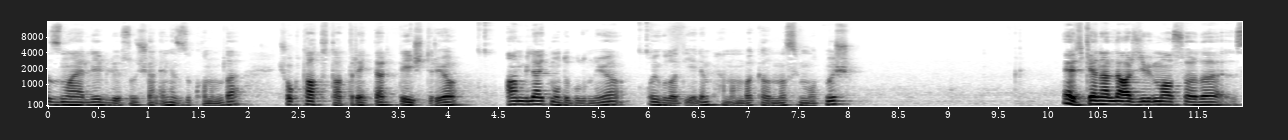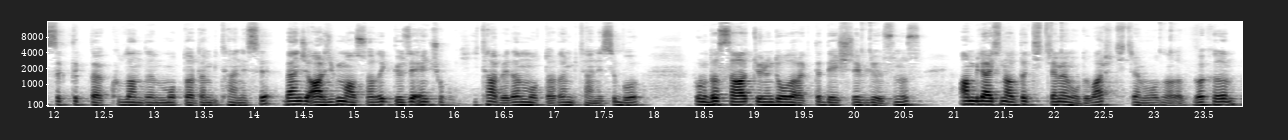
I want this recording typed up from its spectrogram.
Hızını ayarlayabiliyorsunuz şu an en hızlı konumda. Çok tatlı tatlı renkler değiştiriyor. Ambilight modu bulunuyor. Uygula diyelim. Hemen bakalım nasıl bir modmuş. Evet genelde RGB mouse'larda sıklıkla kullandığım modlardan bir tanesi. Bence RGB mouse'larda göze en çok hitap eden modlardan bir tanesi bu. Bunu da saat yönünde olarak da değiştirebiliyorsunuz. Ambilight'ın altında titreme modu var. Titreme moduna da bir bakalım.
